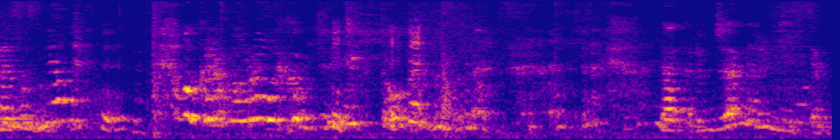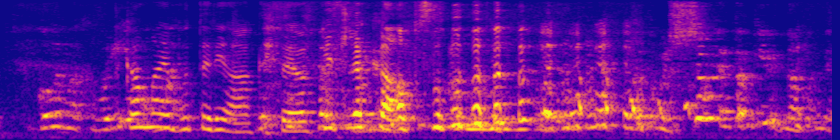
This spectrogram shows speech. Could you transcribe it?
мене зазняли окремо роликом чи ніхто. Так, Редженер 8. Коли ми хворіємо, Яка має ми- бути реакція після капсул? Що вони там п'ють на мене?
